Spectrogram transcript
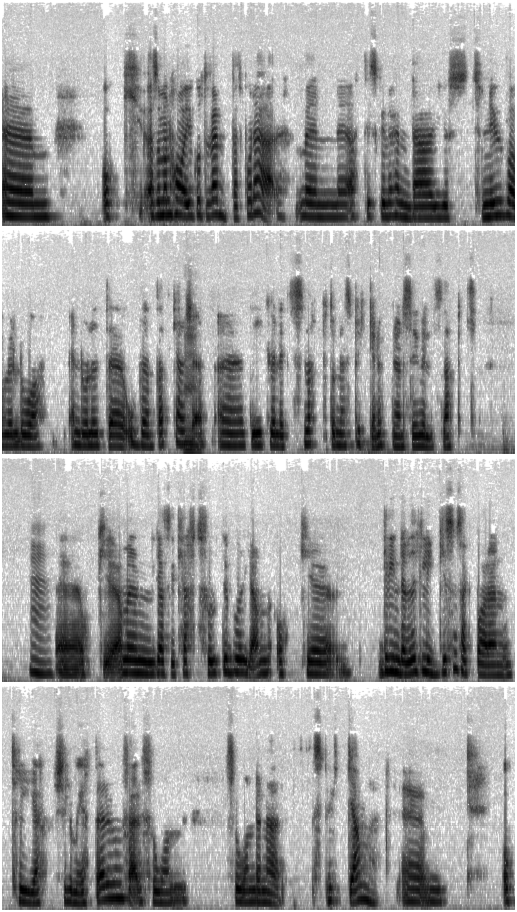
Ehm, och alltså man har ju gått och väntat på det här. Men eh, att det skulle hända just nu var väl då ändå lite oväntat kanske. Eh, det gick väldigt snabbt och den här sprickan öppnade sig väldigt snabbt. Mm. Eh, och ja, men ganska kraftfullt i början. Och eh, Grindavik ligger som sagt bara en tre kilometer ungefär från, från den här sprickan. Ehm, och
